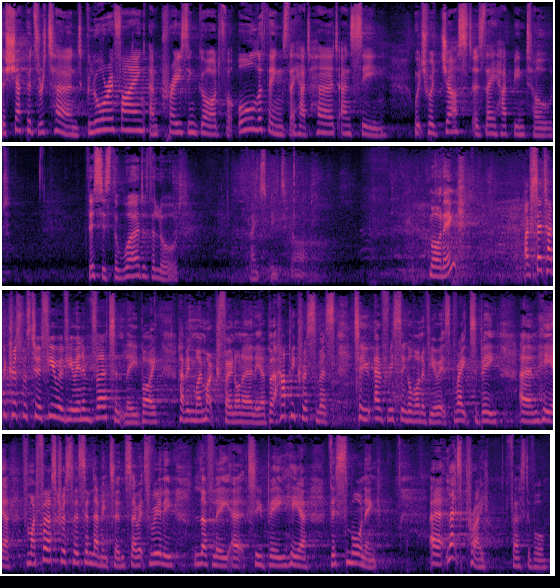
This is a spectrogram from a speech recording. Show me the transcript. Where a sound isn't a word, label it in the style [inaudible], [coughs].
The shepherds returned, glorifying and praising God for all the things they had heard and seen, which were just as they had been told. This is the word of the Lord. Thanks be to God. Morning. I've said happy Christmas to a few of you inadvertently by having my microphone on earlier, but happy Christmas to every single one of you. It's great to be um, here for my first Christmas in Leamington, so it's really lovely uh, to be here this morning. Uh, let's pray, first of all.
